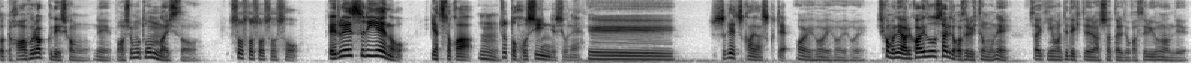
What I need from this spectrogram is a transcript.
だってハーフラックでしかもね場所も取んないしさ。そうそうそうそうそう。LS3A のやつとかうん。ちょっと欲しいんですよね。へえすげえ使いやすくて。はいはいはいはい。しかもねあれ改造したりとかする人もね最近は出てきてらっしゃったりとかするようなんで、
